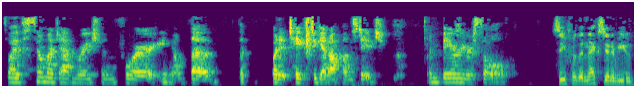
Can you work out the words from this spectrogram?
So i have so much admiration for you know the, the what it takes to get up on stage and bare your soul. See for the next interview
